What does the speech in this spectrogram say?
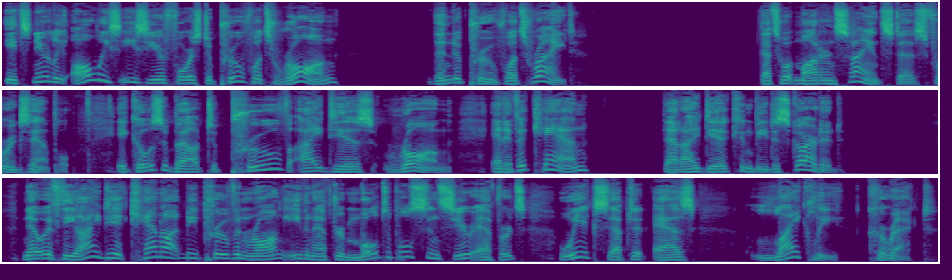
it's nearly always easier for us to prove what's wrong than to prove what's right. That's what modern science does, for example. It goes about to prove ideas wrong, and if it can, that idea can be discarded. Now, if the idea cannot be proven wrong even after multiple sincere efforts, we accept it as likely correct.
